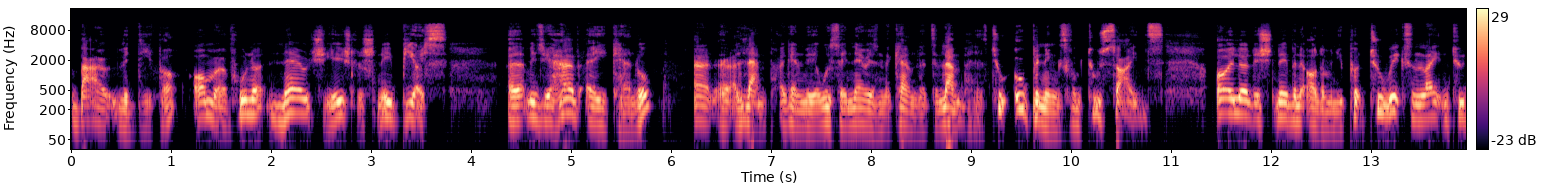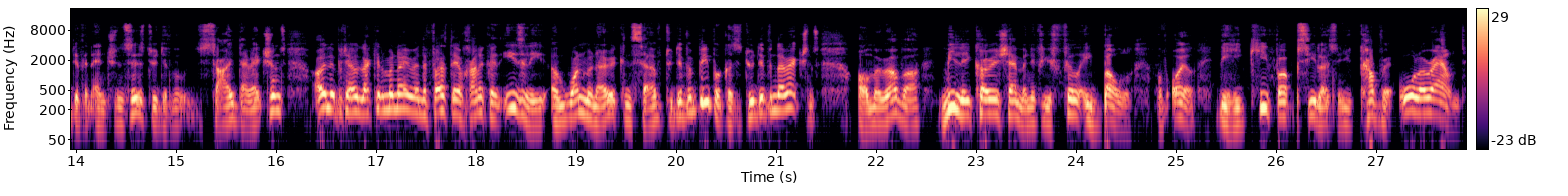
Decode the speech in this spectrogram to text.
Bar Vidifa, Omer of Huna, Ner Shiesh Pios. Uh, that means you have a candle, and a lamp. Again, we always say ner isn't a candle; it's a lamp, and has two openings from two sides. Oila l'shnei Adam, and you put two wicks and light in two different entrances, two different side directions. Like in menorah, and the first day of Hanukkah, easily um, one menorah can serve two different people because it's two different directions. Or marava mile koreshem, and if you fill a bowl of oil, the kifa psilos, and you cover it all around,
